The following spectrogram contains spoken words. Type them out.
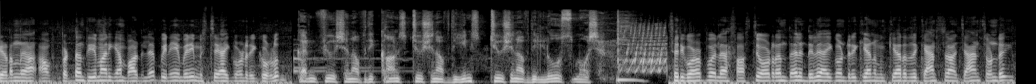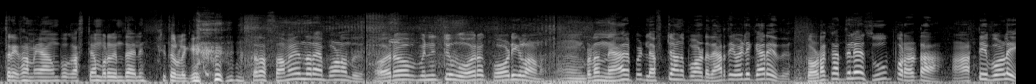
കിടന്ന് പെട്ടെന്ന് തീരുമാനിക്കാൻ പാടില്ല. പിന്നെയും പിന്നെയും മിസ്റ്റേക്ക് ആയിക്കൊണ്ടിരിക്കുള്ളൂ confusion of the constitution of the institution of the loose motion. ശരി കുഴപ്പമില്ല. ഫസ്റ്റ് ഓർഡർ എന്തായാലും ഡിലേ ആയിക്കൊണ്ടിരിക്കുകയാണ്. മിക്കവാറും ഇത് ക്യാൻസൽ ആവാൻ ചാൻസ് ഉണ്ട്. ഇത്രയും സമയമാകുമ്പോൾ കസ്റ്റമർ എന്തായാലും ചീത്ത വിളിക്കും. ഇത്ര സമയം എന്ന് പറയാൻ പോണത്. ഓരോ മിനിറ്റും ഓരോ കോടികളാണ്. ഇവിടെ നേരെ പോയി ലെഫ്റ്റ് ആണ് പോകേണ്ടത്. നേരത്തെ വഴി കയറിയത്. തുടക്കത്തിലെ സൂപ്പർ കേട്ടാ അട്ടിപ്പൊളി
